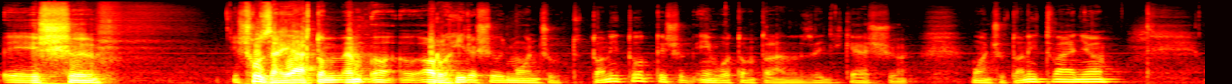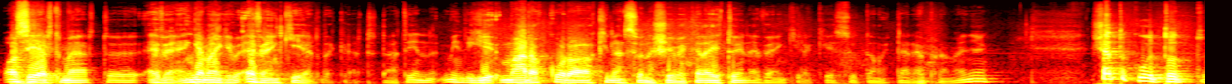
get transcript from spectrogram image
és és hozzájártam, arról híres, hogy Mancsút tanított, és én voltam talán az egyik első Mancsú tanítványa, azért, mert Even, engem Even kiérdekelt. Tehát én mindig, már akkor a 90-es évek elejétől én Evenkire készültem, hogy terepre menjek. És hát akkor ott, ott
